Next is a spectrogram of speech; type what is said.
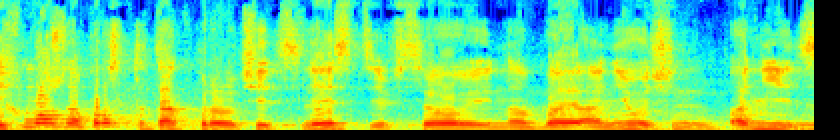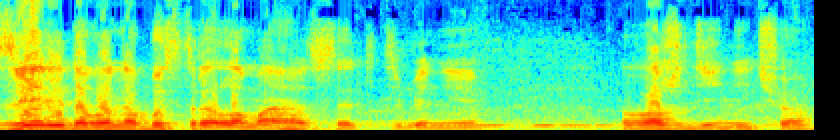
Их можно просто так проучить, слезть и все, и на Б. Они очень... Они... Звери довольно быстро ломаются, это тебе не вожди, ничего.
